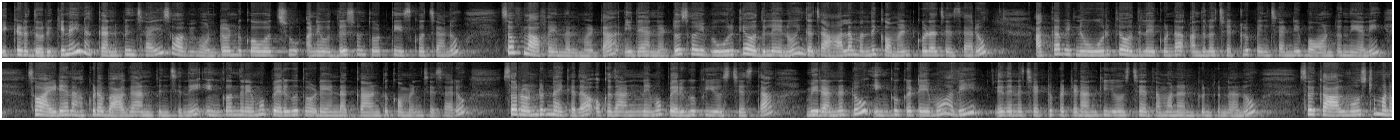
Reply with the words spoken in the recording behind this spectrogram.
ఇక్కడ దొరికినాయి నాకు కనిపించాయి. సో అవి వంట వండుకోవచ్చు అనే ఉద్దేశంతో తీసుకొచ్చాను. సో ఫ్లాప్ అయిందనమాట. ఇదే అన్నట్టు. సో ఇవి ఊరికే వదిలేను. ఇంకా చాలా మంది కామెంట్ కూడా చేశారు. అక్క వీటిని ఊరికే వదిలేయకుండా అందులో చెట్లు పెంచండి బాగుంటుంది అని. సో ఐడియా నాకు కూడా బాగా అనిపించింది. ఇంకొందరేమో పెరుగు తోడేయండి అక్క అంటూ కామెంట్ చేశారు. సో రెండు ఉన్నాయి కదా ఒకదాన్నేమో పెరుగుకి యూస్ చేస్తా. మీరు అన్నట్టు ఇంకొకటేమో అది ఏదైనా చెట్టు పెట్టడానికి యూస్ చేద్దామని అనుకుంటున్నాను. సో ఇక ఆల్మోస్ట్ మన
